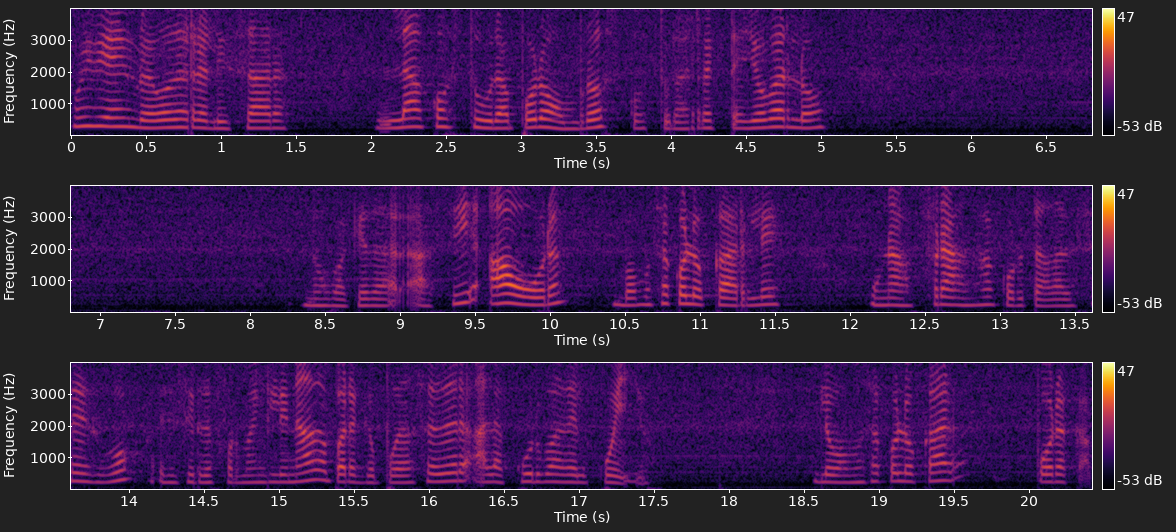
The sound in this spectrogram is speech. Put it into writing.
Muy bien, luego de realizar la costura por hombros, costura recta y overlock, nos va a quedar así. Ahora vamos a colocarle una franja cortada al sesgo, es decir, de forma inclinada para que pueda acceder a la curva del cuello. Y lo vamos a colocar por acá.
